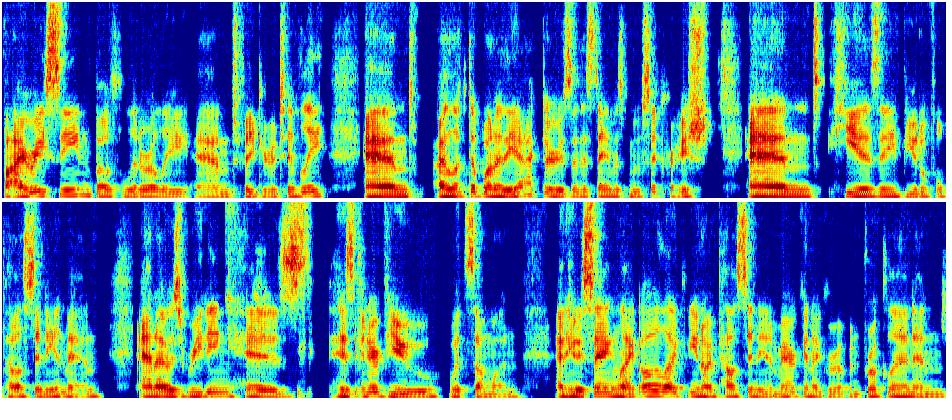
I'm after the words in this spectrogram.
fiery scene both literally and figuratively. And i looked up one of the actors and his name is Mousa Kraish, and he is a beautiful palestinian man. And i was reading his his interview with someone and he was saying like oh like you know i'm palestinian american. I grew up in brooklyn and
